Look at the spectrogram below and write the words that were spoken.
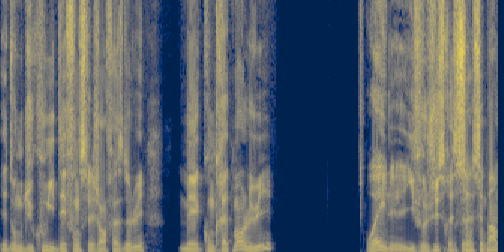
et donc du coup il défonce les gens en face de lui. Mais concrètement, lui, ouais, il est, il veut juste rester. C'est pas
